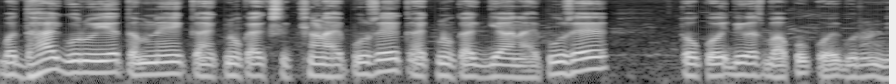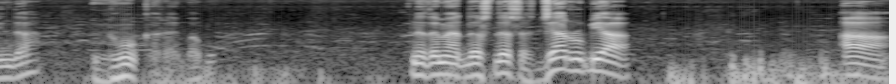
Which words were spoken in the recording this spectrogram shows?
બધાય ગુરુએ તમને કાંઈકનું કાંઈક શિક્ષણ આપ્યું છે, કાંઈકનું કાંઈક જ્ઞાન આપ્યું છે, તો કોઈ દિવસ બાપુ કોઈ ગુરુની નિંદા ન કરાય બાપુ. અને તમે આ દસ દસ હજાર રૂપિયા આ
